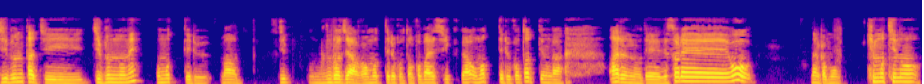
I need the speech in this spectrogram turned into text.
自分たち、自分のね、思ってる、まあ、じロジャーが思ってること、小林が思ってることっていうのがあるので、でそれを、なんかもう、気持ちの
